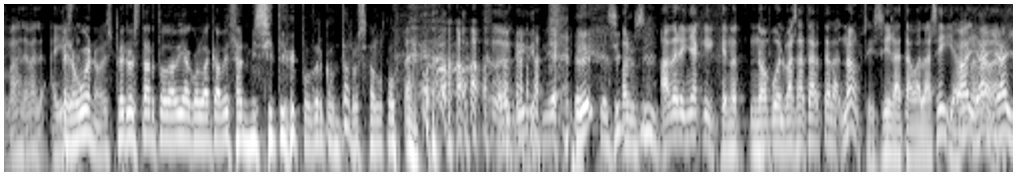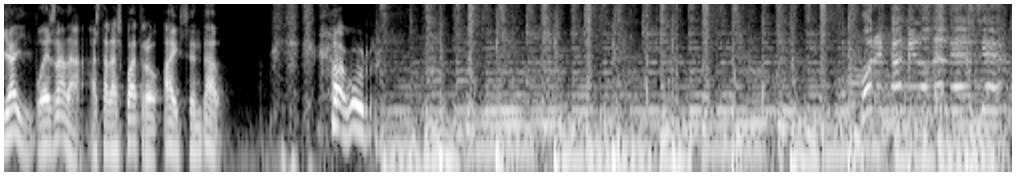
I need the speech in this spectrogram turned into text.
Vale, vale. Ahí Pero está. bueno, espero estar todavía con la cabeza en mi sitio y poder contaros algo. Eh, que sí, que sí. A ver, Iñaki, que no, no vuelvas a atarte a la... No, si sigue atado a la silla. Ay, bueno, ay, nada. ay, ay. Pues nada, hasta las cuatro. Ay, sentado. Agur. Por el camino del desierto,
